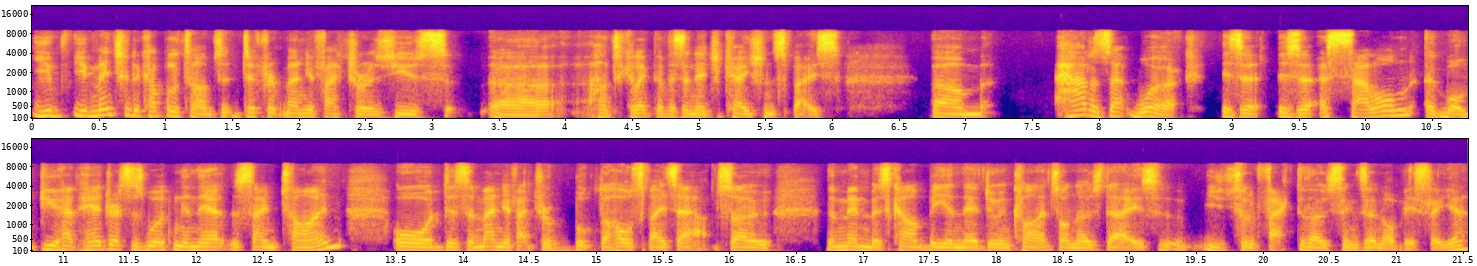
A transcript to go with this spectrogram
you've you mentioned a couple of times that different manufacturers use uh, Hunter Collective as an education space. Um, how does that work? Is it is it a salon? Uh, well, do you have hairdressers working in there at the same time, or does the manufacturer book the whole space out so the members can't be in there doing clients on those days? You sort of factor those things in, obviously, yeah.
